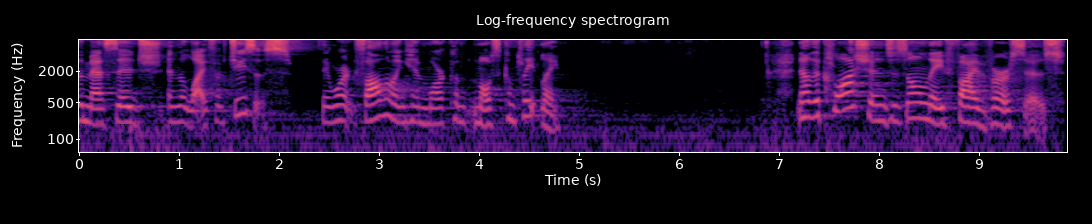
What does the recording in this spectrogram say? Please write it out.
the message and the life of Jesus. They weren't following him more com- most completely. Now, the Colossians is only five verses.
